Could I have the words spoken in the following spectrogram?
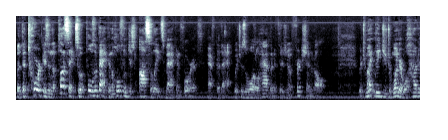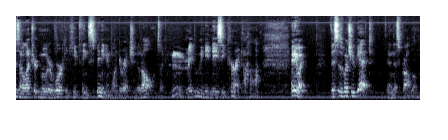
but the torque is in the plus x, so it pulls it back, and the whole thing just oscillates back and forth after that, which is what will happen if there's no friction at all. Which might lead you to wonder, well, how does an electric motor work and keep things spinning in one direction at all? It's like, hmm, maybe we need an AC current, aha. Anyway, this is what you get in this problem.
